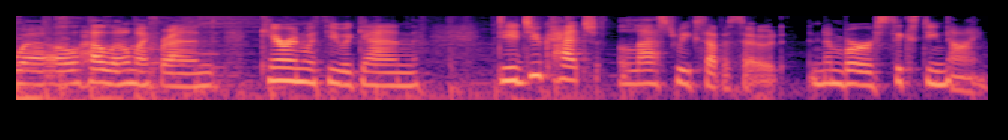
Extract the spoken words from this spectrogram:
Well, hello, my friend. Karyn with you again. Did you catch last week's episode, number 69?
